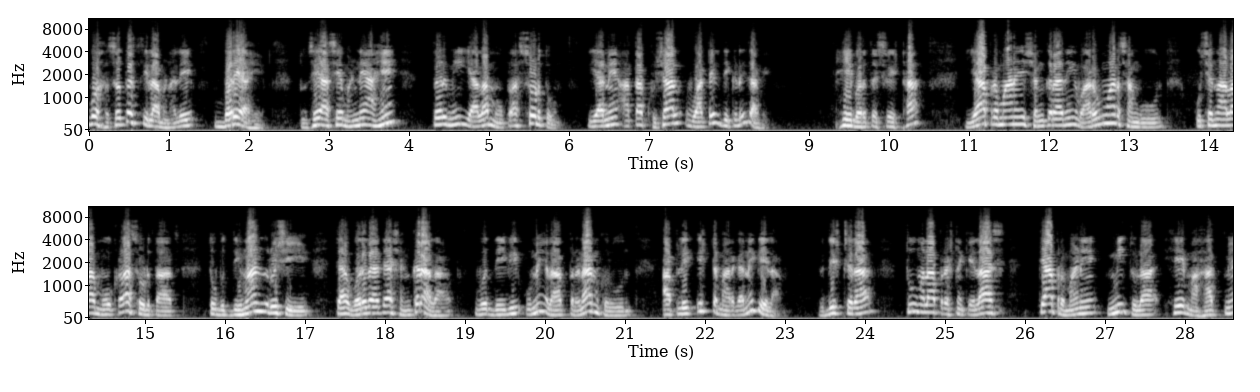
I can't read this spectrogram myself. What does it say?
व हसतच तिला म्हणाले बरे आहे. तुझे असे म्हणणे आहे तर मी याला मोकळा सोडतो. याने आता खुशाल वाटेल तिकडे जावे. हे भरतश्रेष्ठा याप्रमाणे शंकराने वारंवार सांगून उशनाला मोकळा सोडताच तो बुद्धिमान ऋषी त्या वरदात्या शंकराला व देवी उमेला प्रणाम करून आपले इष्ट मार्गाने गेला. युधिष्ठिरा तू मला प्रश्न केलास त्याप्रमाणे मी तुला हे महात्म्य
